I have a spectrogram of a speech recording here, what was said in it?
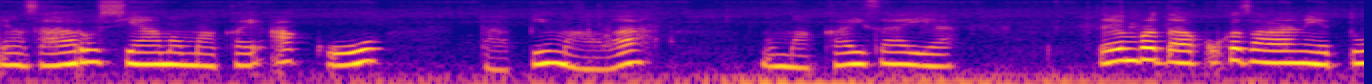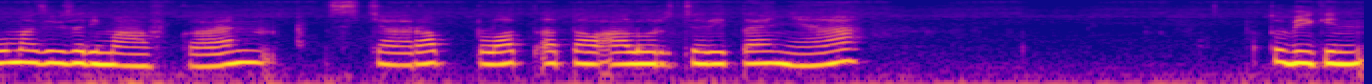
yang seharusnya memakai aku tapi malah memakai saya. Tapi menurut aku kesalahan itu masih bisa dimaafkan secara plot atau alur ceritanya tuh bikin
